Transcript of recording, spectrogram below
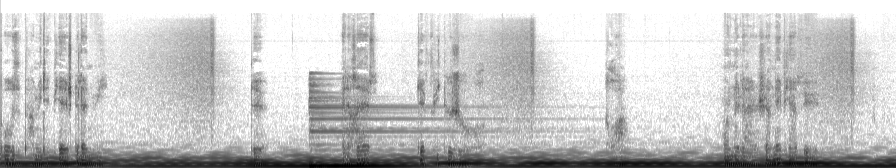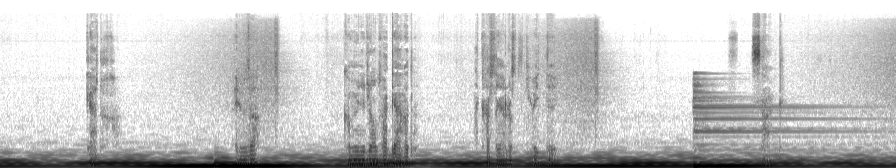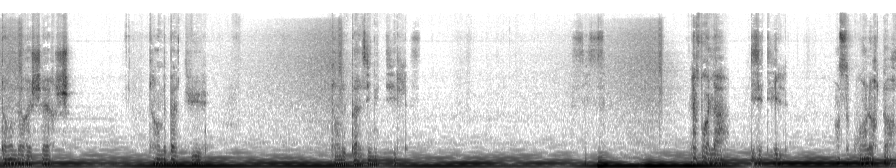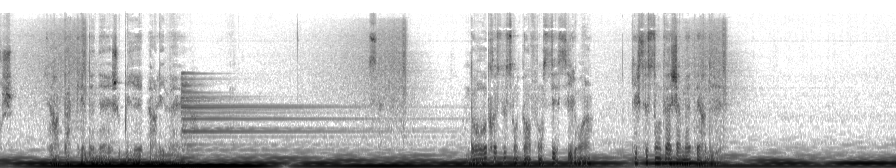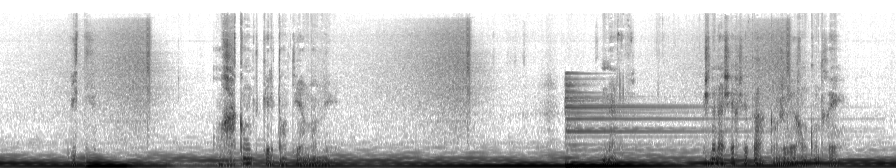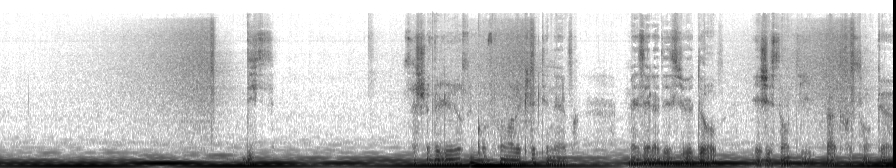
repose parmi les pièges de la nuit. 2. Elle rêve depuis toujours. 3. On ne l'a jamais bien vue. 4. Elle va comme une lampe à garde à travers l'obscurité. 5. Tant de recherche de battues, tant de pas inutiles. 6. La voilà, disait-il, en secouant leur torche sur un paquet de neige oublié par l'hiver. 7. D'autres se sont enfoncés si loin qu'ils se sont à jamais perdus. 8. On raconte qu'elle est entièrement nue. La cherchais pas quand je l'ai rencontrée. 10. Sa chevelure se confond avec les ténèbres, mais elle a des yeux d'aube et j'ai senti battre son cœur.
